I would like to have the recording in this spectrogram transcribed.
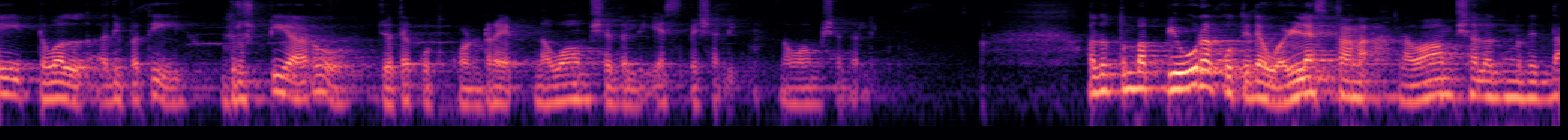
ಏಯ್ಟ್ ಟ್ವೆಲ್ ಅಧಿಪತಿ ದೃಷ್ಟಿ ಯಾರು ಜೊತೆ ಕೂತ್ಕೊಂಡ್ರೆ ನವಾಂಶದಲ್ಲಿ ಎಸ್ಪೆಷಲಿ ನವಾಂಶದಲ್ಲಿ. ಅದು ತುಂಬ ಪ್ಯೂರಾಗಿ ಕೂತಿದೆ, ಒಳ್ಳೆ ಸ್ಥಾನ. ನವಾಂಶ ಲಗ್ನದಿಂದ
